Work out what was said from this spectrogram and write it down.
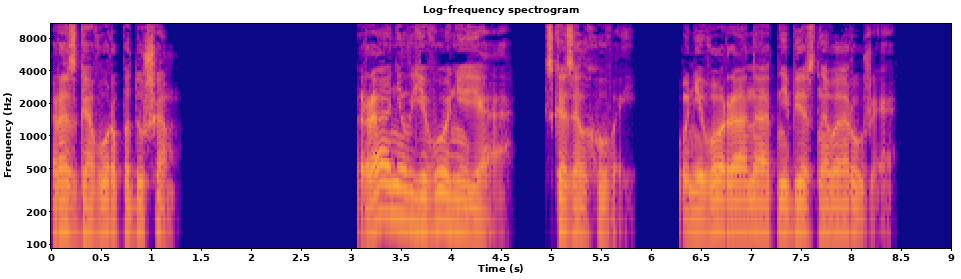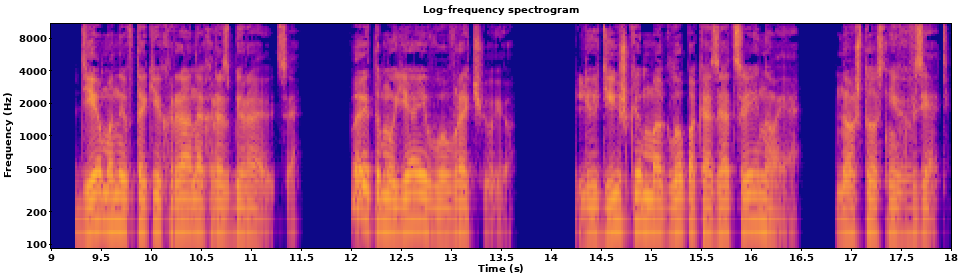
Разговор по душам. «Ранил его не я», — сказал Хувей. «У него рана от небесного оружия. Демоны в таких ранах разбираются, поэтому я его врачую. Людишкам могло показаться иное, но что с них взять?»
